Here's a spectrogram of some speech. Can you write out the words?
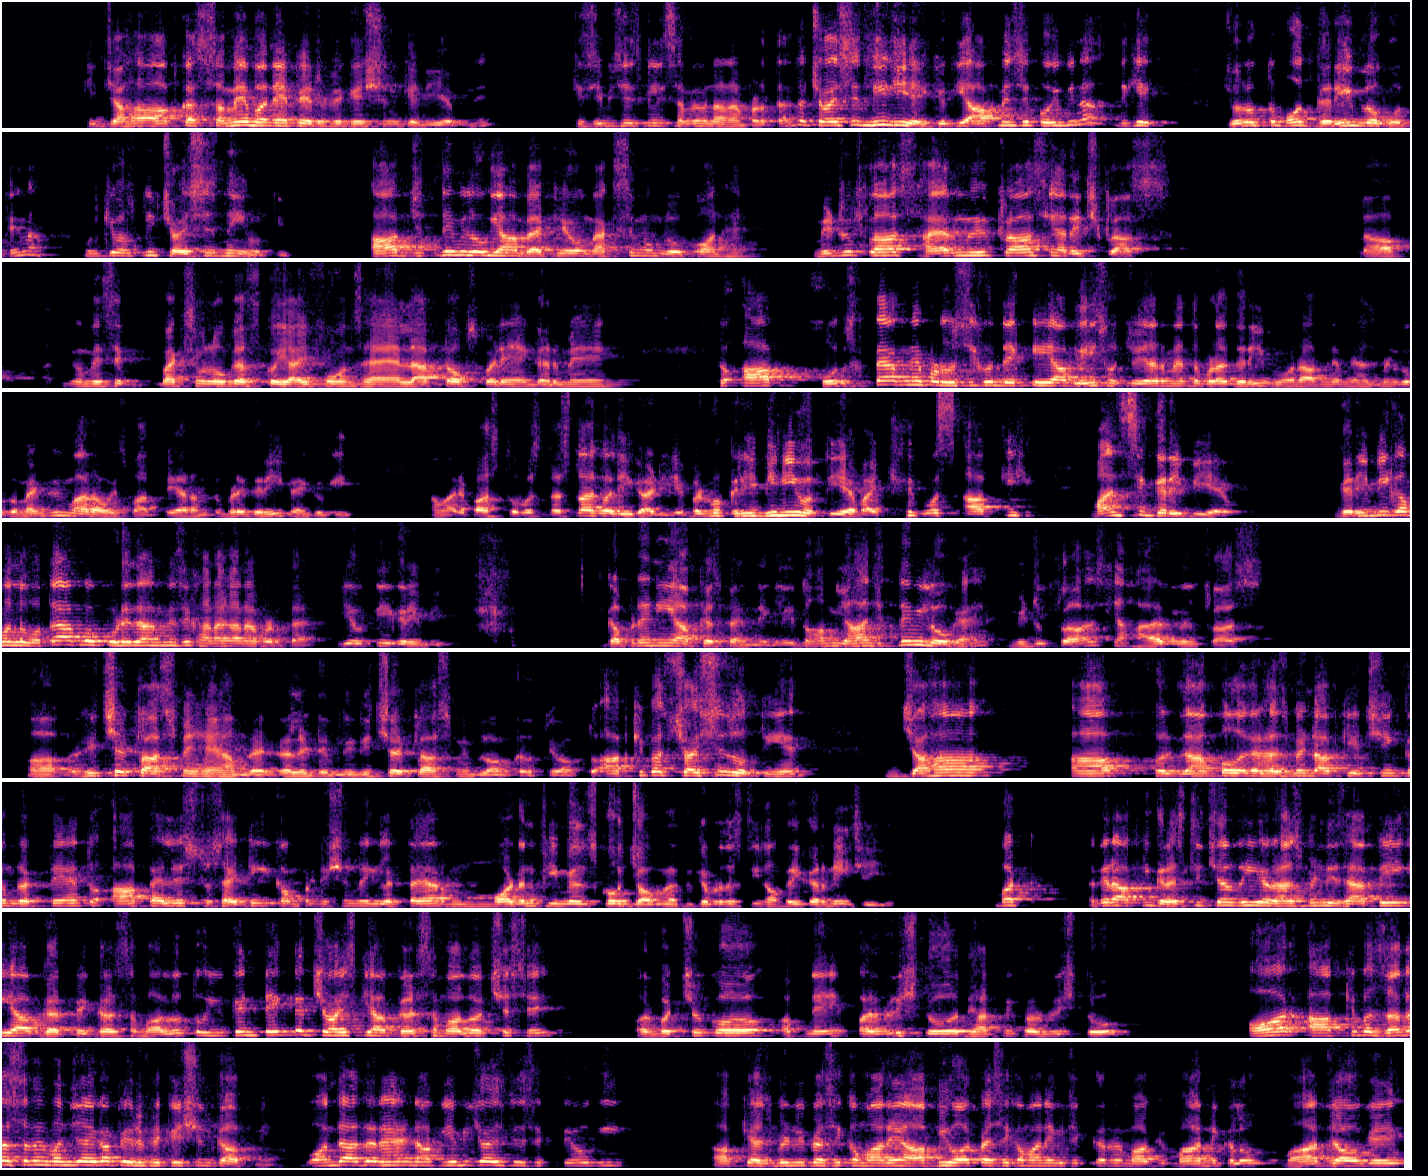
कि जहाँ आपका समय बने प्योरिफिकेशन के लिए अपने किसी भी चीज़ के लिए समय बनाना पड़ता है तो चॉइसेस लीजिए, क्योंकि आप में से कोई भी ना, देखिए, जो लोग तो बहुत गरीब लोग होते हैं ना, उनके पास उतनी चॉइसेस नहीं होती। आप जितने भी लोग यहाँ बैठे हो मैक्सिमम लोग कौन है? Middle class higher middle class या रिच क्लास आप में से मैक्सिमम लोगों कोई आईफोन्स हैं लैपटॉप्स पड़े हैं घर में। तो आप, हो सकता है अपने पड़ोसी को देख के आप यही सोचो, यार, मैं तो बड़ा गरीब हूँ और आपने अपने हस्बैंड को कमेंट भी मारा हो इस बात पे, यार, हम तो बड़े गरीब हैं क्योंकि हमारे पास तो बस दस लाख वाली गाड़ी है बट वो गरीबी नहीं होती है भाई। वो आपकी मानसिक गरीबी है गरीबी का मतलब होता है आपको कूड़ेदान में से खाना खाना पड़ता है। ये होती है गरीबी। कपड़े नहीं है आपके पास पहनने के लिए। तो हम यहाँ जितने भी लोग हैं मिडिल क्लास या higher middle class richer class में है हम रिलेटिवली रिचर क्लास में बिलोंग करते हो आप। तो आपके पास चॉइसेस होती हैं, जहाँ आप फॉर एग्ज़ाम्पल अगर हस्बैंड आपकी अच्छी इनकम रखते हैं तो आप पहले सोसाइटी की कंपटीशन में लगता है, यार मॉडर्न फीमेल्स को जॉब में ज़बरदस्ती नौकरी करनी ही चाहिए. बट अगर आपकी गृहस्थी चल रही है, और हस्बैंड इज़ हैप्पी कि आप घर पे घर संभालो तो you can take the choice कि आप घर संभालो अच्छे से, और बच्चों को अपने परवरिश दो, आध्यात्मिक परवरिश दो, और आपके पास ज़्यादा समय बन जाएगा प्योरिफिकेशन का अपनी। ऑन द अदर हैंड आप ये भी चॉइस ले सकते हो कि आपके हस्बैंड भी पैसे कमा रहे हैं, आप भी और पैसे कमाने के चक्कर में बाहर निकलो, बाहर जाओगे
